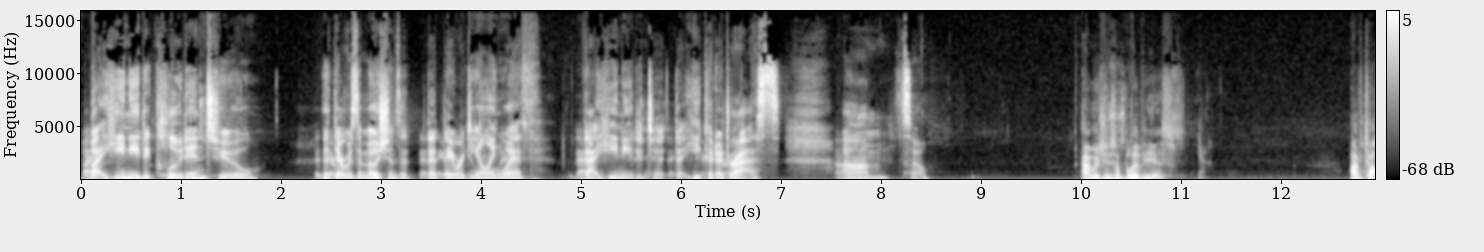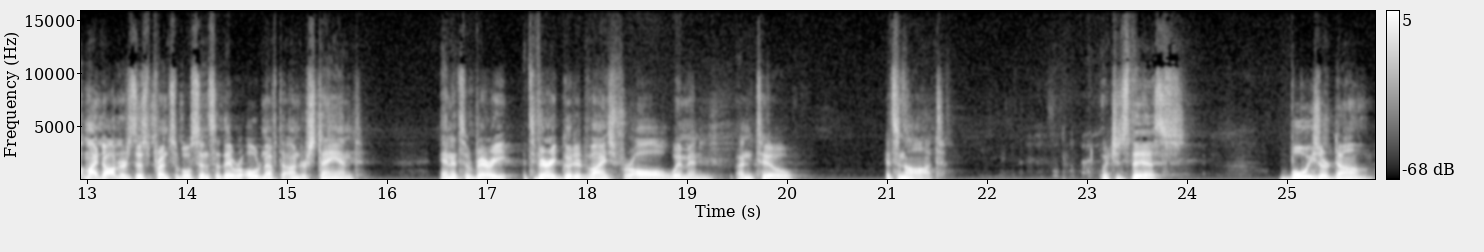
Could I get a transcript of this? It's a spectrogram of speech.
but he needed clued into that there was emotions that, that they were dealing with that he needed to that he could address. Um, so I was just oblivious. Yeah. I've taught my daughters this principle since that they were old enough to understand. And it's a very it's very good advice for all women until it's not. Which is this. Boys are dumb.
